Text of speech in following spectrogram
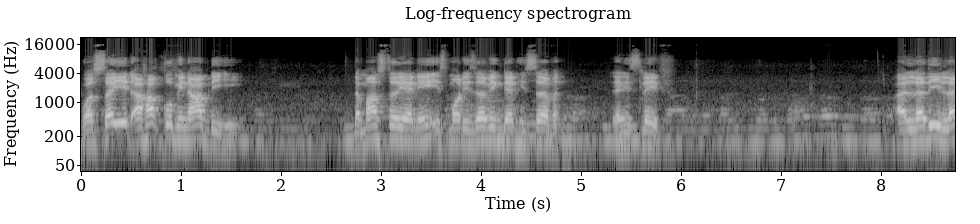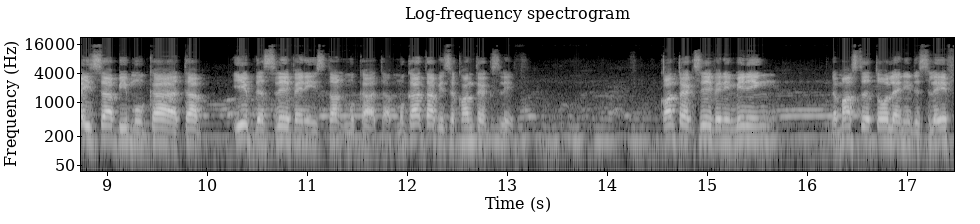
وَالسَّيِّدْ أَحَقُّ مِنْ عَبْدِهِ The master yani, is more deserving than his servant, than his slave alladhi laisa bi mukatab if the slave any is not mukatab. Mukatab is a contract slave. Contract slave any meaning the master told any the slave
